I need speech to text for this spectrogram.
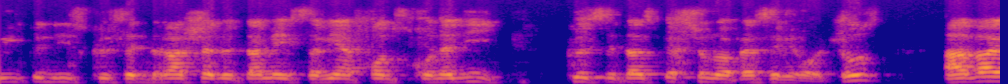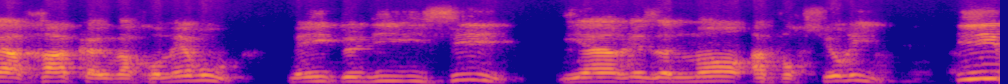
ils te disent que cette dracha de Tamé, ça vient prendre ce qu'on a dit, que cette aspersion doit passer vers autre chose. Mais il te dit ici, il y a un raisonnement a fortiori. Si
